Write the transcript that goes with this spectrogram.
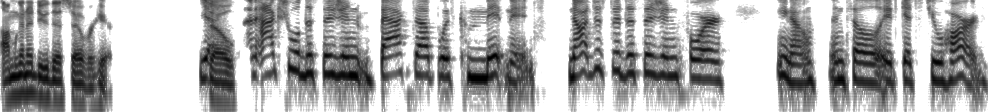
I'm going to do this over here. Yes. So- an actual decision backed up with commitment, not just a decision for, you know, until it gets too hard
